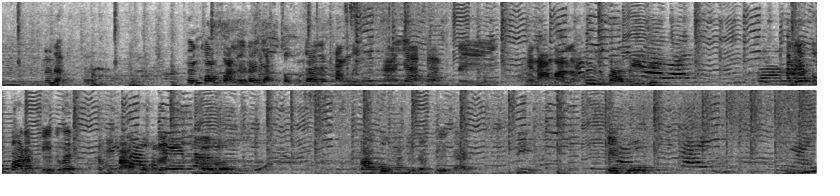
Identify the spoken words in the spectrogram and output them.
อืมนั่นแหละ เป็นความฝันเลยนะอยากตกมันได้สักครั้งหนึ่งมันหายากมากในแม่น้ำบ้านเราไม่ดูปลาเลยดิอันนี้ตู้ปลาน้ำจืดด้วยแต่มีปลากระพงด้วยเออปลากระพงมันอยู่น้ำจืดได้นี่เป็นรูโอ้โห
